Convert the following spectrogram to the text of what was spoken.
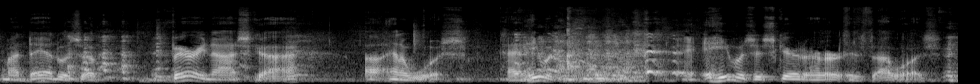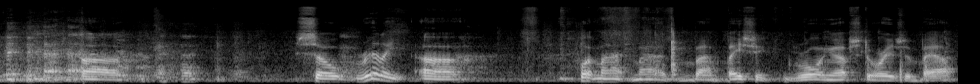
my dad was a very nice guy uh, and a wuss, and he was he was as scared of her as I was. Uh, so really, uh, what my, my my basic growing up story is about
